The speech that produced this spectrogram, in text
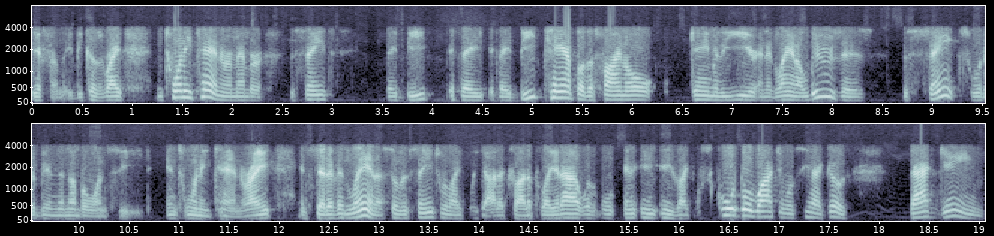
differently because right in 2010, remember the Saints, they beat if they if they beat Tampa the final game of the year and Atlanta loses the Saints would have been the number one seed in 2010, right? Instead of Atlanta. So the Saints were like, we got to try to play it out. And he's like, well, scoreboard watching, we'll see how it goes. That game,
